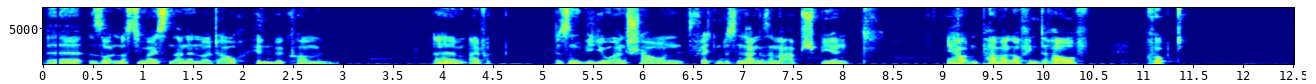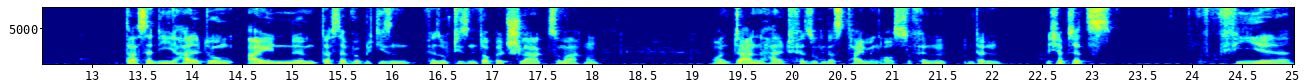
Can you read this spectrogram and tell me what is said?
äh, sollten das die meisten anderen Leute auch hinbekommen. Ähm, einfach ein bisschen Video anschauen, vielleicht ein bisschen langsamer abspielen. Er haut ein paar Mal auf ihn drauf, guckt, dass er die Haltung einnimmt, dass er wirklich diesen versucht, diesen Doppelschlag zu machen und dann halt versuchen, das Timing auszufinden. Und dann, ich habe es jetzt vier,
